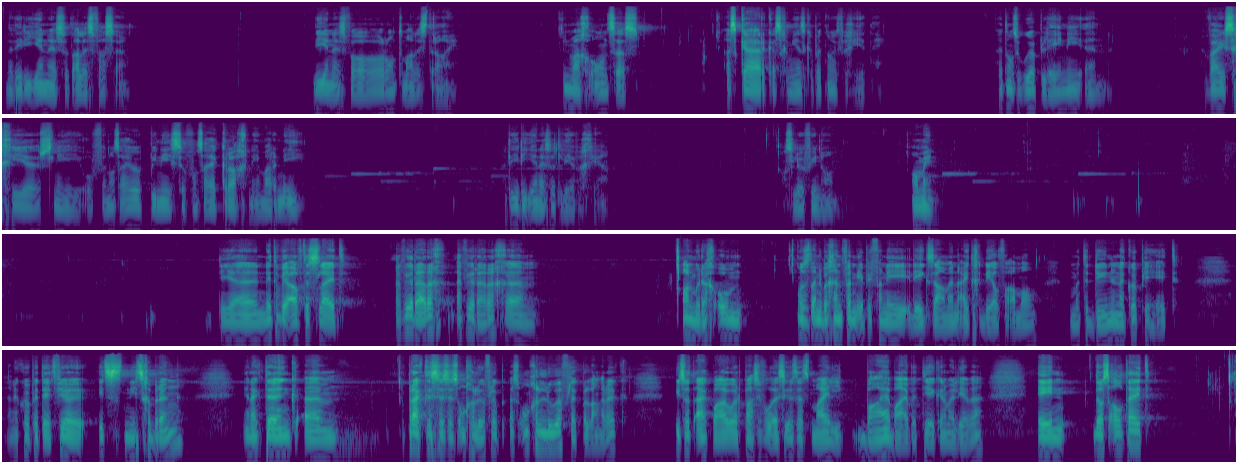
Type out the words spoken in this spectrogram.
Dat hy die een is wat alles vashou. Die een is waar rondom alles draai. En mag ons as as kerk, as gemeenskap dit nooit vergeet nie. Dat ons hoop lê nie in wysgeers nie of in ons eie opinies of ons eie krag nie, maar in U. Dat U die een is wat lewe gee. Ons loof U naam. Amen. Die uh, net om weer af te sluit. Ek wil regtig ek wil regtig ehm um, aanmoedig om ons het aan die begin van die epifanie die eksamen uitgedeel vir almal om dit te doen en ek hoop jy het. En ek hoop dit het vir jou iets nuuts gebring. En ek dink ehm um, practices is ongelooflik is ongelooflik belangrik iets wat ek baie oor passievol is, is dit my baie baie beteken in my lewe. En daar's altyd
